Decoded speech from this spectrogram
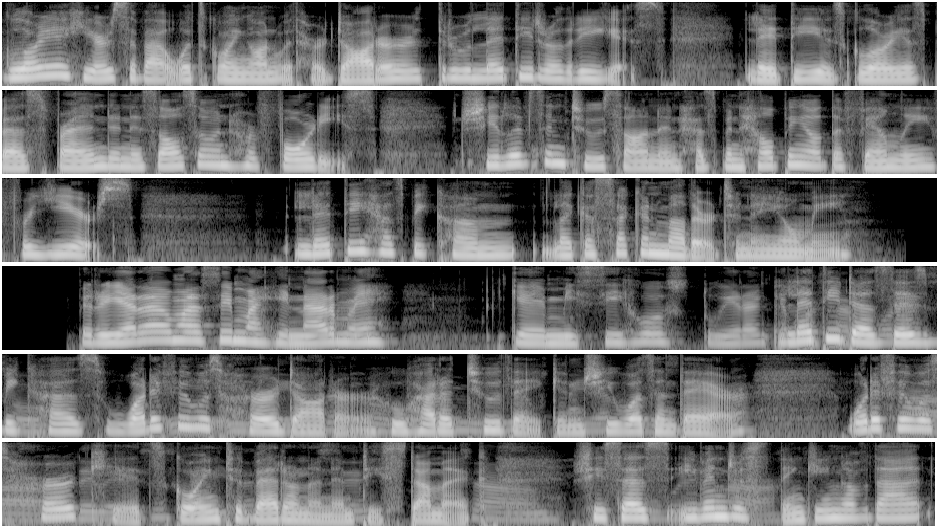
Gloria hears about what's going on with her daughter through Leti Rodriguez. Leti is Gloria's best friend and is also in her 40s. She lives in Tucson and has been helping out the family for years. Leti has become like a second mother to Naomi. Pero ya nada más imaginarme que mis hijos tuvieran que Leti pasar does por this eso, because what if it was y- y her daughter who had a toothache and she wasn't there? What if it was Ah, her kids going to bed on an empty stomach? She says even just thinking of that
